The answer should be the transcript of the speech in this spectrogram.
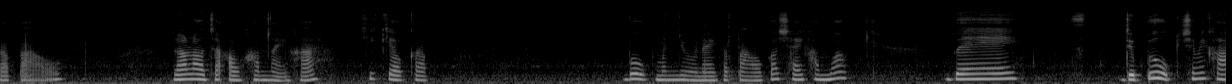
กระเป๋า แล้วเราจะเอาคำไหนคะ ที่เกี่ยวกับ book มันอยู่ในกระเป๋า ก็ใช้คำว่า where the book ใช่ไหมคะ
